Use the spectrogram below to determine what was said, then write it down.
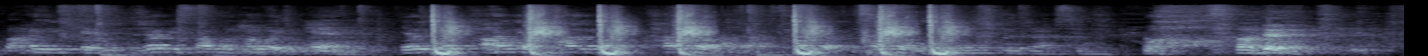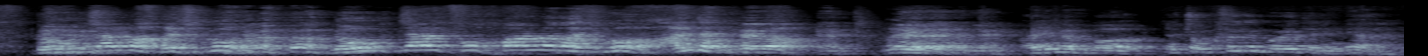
막 이렇게 두 자리 싸움을 하고 있는데 여기서 타격, 타격, 타격, 자, 타격, 타격 이런 식으로 들어갈 수 있는. 네. 너무 짧아가지고 너무 짧고 빨라가지고 안 잡혀요. 네. 아니면 뭐 좀 크게 보여드리면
